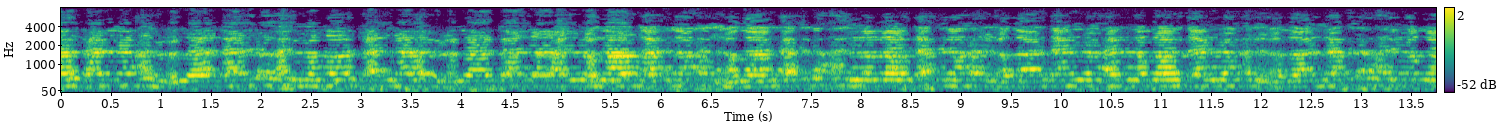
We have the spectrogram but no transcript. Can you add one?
الله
